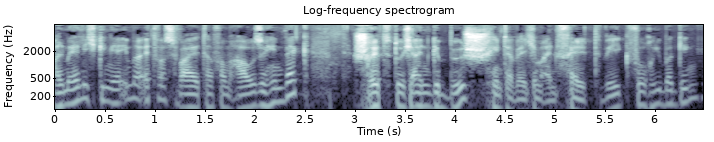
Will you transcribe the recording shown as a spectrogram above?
Allmählich ging er immer etwas weiter vom Hause hinweg, schritt durch ein Gebüsch, hinter welchem ein Feldweg vorüberging,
